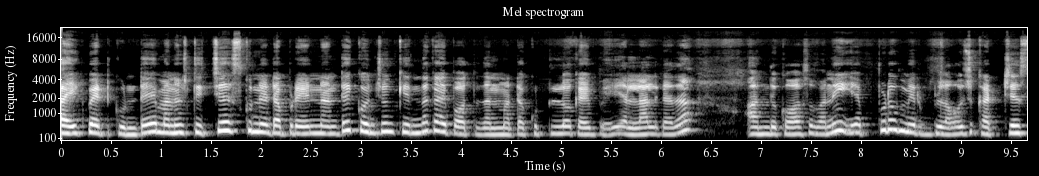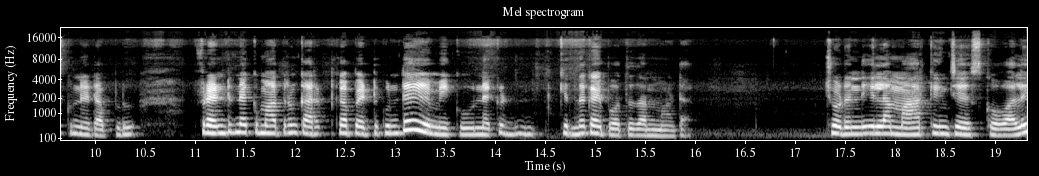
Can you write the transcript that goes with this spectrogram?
పైకి పెట్టుకుంటే మనం స్టిచ్ చేసుకునేటప్పుడు ఏంటంటే కొంచెం కిందకి అయిపోతుంది అనమాట కుట్టులోకి అయిపోయి వెళ్ళాలి కదా. అందుకోసమని ఎప్పుడు మీరు బ్లౌజ్ కట్ చేసుకునేటప్పుడు ఫ్రంట్ నెక్ మాత్రం కరెక్ట్గా పెట్టుకుంటే మీకు నెక్ కిందకి అయిపోతుంది అనమాట చూడండి ఇలా మార్కింగ్ చేసుకోవాలి.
